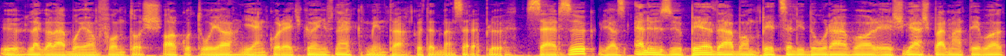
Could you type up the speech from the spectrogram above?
ő legalább olyan fontos alkotója ilyenkor egy könyvnek, mint a kötetben szereplő szerzők. Ugye az előző példában Péceli Dórával és Gáspár Mátéval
